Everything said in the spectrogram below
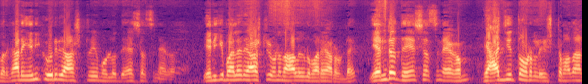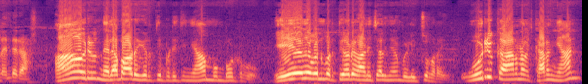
കാരണം എനിക്ക് ഒരു രാഷ്ട്രീയമുള്ളൂ ദേശസ്നേഹം എനിക്ക് പല രാഷ്ട്രീയമുണ്ടെന്ന് ആളുകൾ പറയാറുണ്ട് എന്റെ ദേശസ്നേഹം രാജ്യത്തോടുള്ള ഇഷ്ടം അതാണ് എന്റെ രാഷ്ട്രം ആ ഒരു നിലപാട് ഉയർത്തിപ്പിടിച്ച് ഞാൻ മുമ്പോട്ട് പോകും. ഏതവൻ വൃത്തിയോട് കാണിച്ചാലും ഞാൻ വിളിച്ചു പറയും. ഒരു കാരണം കാരണം ഞാൻ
